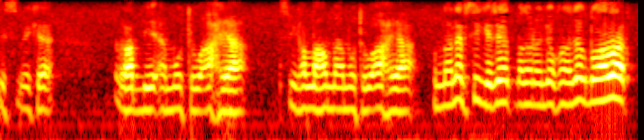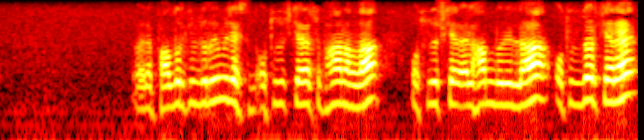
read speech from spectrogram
Bismike Rabbi emutu ve ahya. Bismike Allahümme emutu ve ahya. Bunların hepsi gece yatmadan önce okunacak dualar. Öyle paldır küldür uyumayacaksın. 33 kere Subhanallah, 33 kere Elhamdülillah, 34 kere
